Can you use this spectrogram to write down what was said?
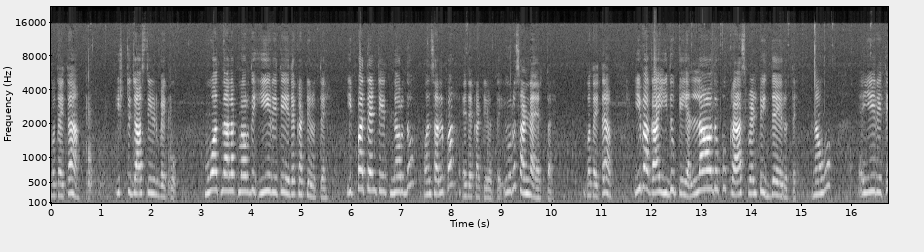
ಗೊತ್ತಾಯ್ತಾ? ಇಷ್ಟು ಜಾಸ್ತಿ ಇಡಬೇಕು. ಮೂವತ್ತ್ನಾಲ್ಕನವ್ರದ್ದು ಈ ರೀತಿ ಎದೆ ಕಟ್ಟಿರುತ್ತೆ. ಇಪ್ಪತ್ತೆಂಟು ಒಂದು ಸ್ವಲ್ಪ ಎದೆ ಕಟ್ಟಿರುತ್ತೆ. ಇವರು ಸಣ್ಣ ಇರ್ತಾರೆ. ಗೊತ್ತಾಯ್ತಾ? ಇವಾಗ ಇದಕ್ಕೆ ಎಲ್ಲದಕ್ಕೂ ಕ್ರಾಸ್ ಬೆಲ್ಟ್ ಇದ್ದೇ ಇರುತ್ತೆ. ನಾವು ಈ ರೀತಿ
